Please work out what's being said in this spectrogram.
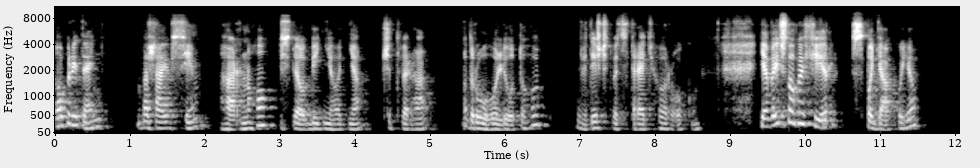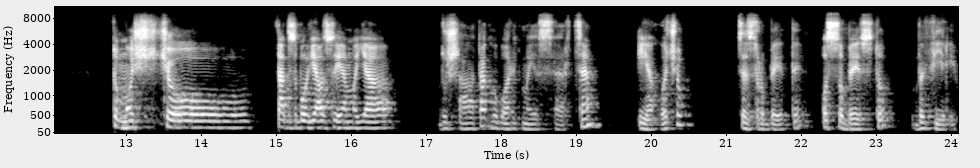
Добрий день. Бажаю всім гарного післяобіднього дня, четверга, 2 лютого 2023 року. Я вийшла в ефір з подякою, тому що так зобов'язує моя душа, так говорить моє серце, і я хочу це зробити особисто в ефірі.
